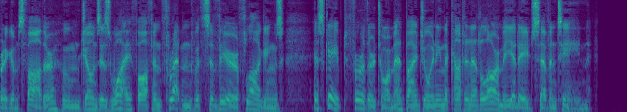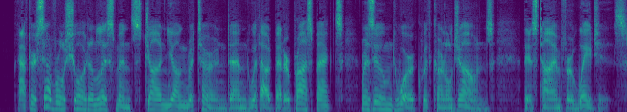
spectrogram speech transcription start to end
Brigham's father, whom Jones's wife often threatened with severe floggings, escaped further torment by joining the Continental Army at age 17. After several short enlistments, John Young returned and, without better prospects, resumed work with Colonel Jones, this time for wages.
